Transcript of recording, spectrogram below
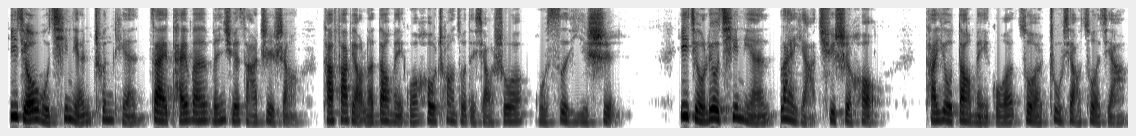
一九五七年春天，在台湾文学杂志上，他发表了到美国后创作的小说《五四轶事》。一九六七年，赖雅去世后，他又到美国做驻校作家。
